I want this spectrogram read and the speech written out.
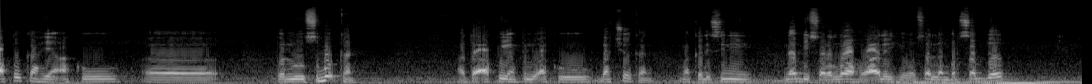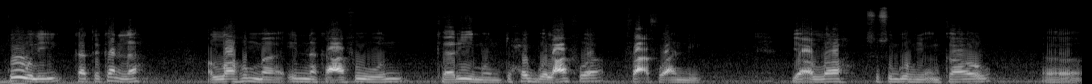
apakah yang aku uh, perlu sebutkan atau apa yang perlu aku bacakan? Maka di sini Nabi sallallahu alaihi wasallam bersabda quli katakanlah Allahumma innaka afuun karimun tuhibbul afwa fa'fu anni. Ya Allah, sesungguhnya engkau uh,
